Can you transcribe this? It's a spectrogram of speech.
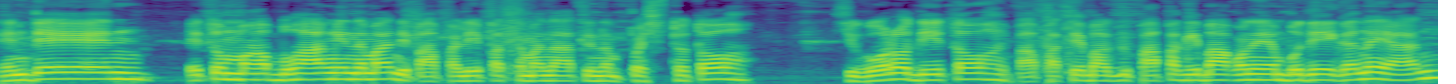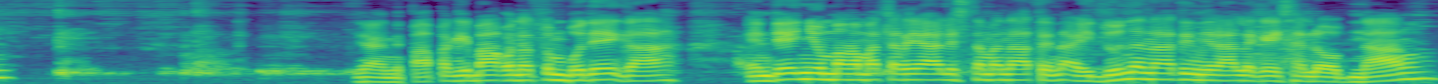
and then, itong mga buhangin naman, ipapalipat naman natin ng pwesto to. siguro dito, ipapatibag, ipapagiba ko na yung bodega na yan. Yan, ipapagiba ko na itong bodega. And then yung mga materialis naman natin ay doon na natin nilalagay sa loob ng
